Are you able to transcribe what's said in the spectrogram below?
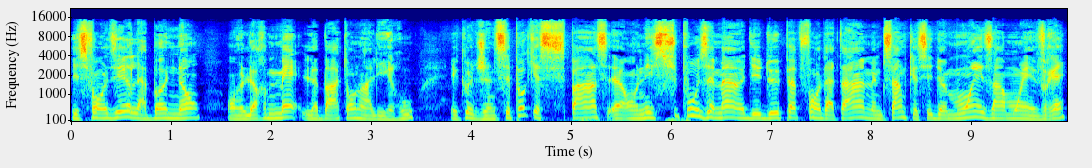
Ils se font dire là-bas non. On leur met le bâton dans les roues. Écoute, je ne sais pas qu'est-ce qui se passe. Euh, on est supposément un des deux peuples fondateurs, mais il me semble que c'est de moins en moins vrai.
